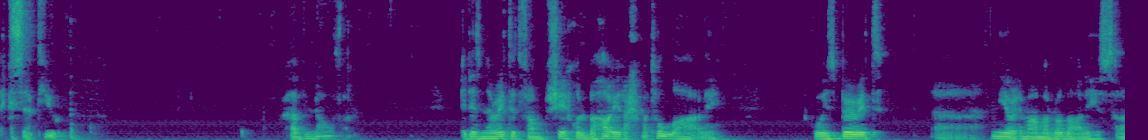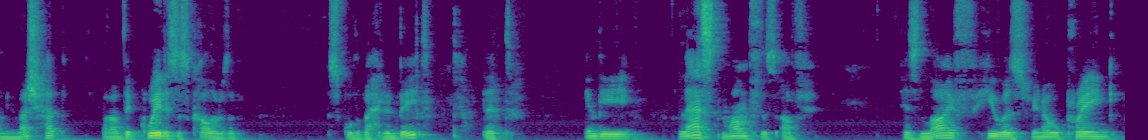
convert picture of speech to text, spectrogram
except you have no one. It is narrated from Shaykh al-Bahai rahmatullah alayh, who is buried uh, near Imam al-Rida alayhi salam in Mashhad, one of the greatest scholars of school of Ahl al-Bayt, that in the last months of his life, he was, you know, praying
